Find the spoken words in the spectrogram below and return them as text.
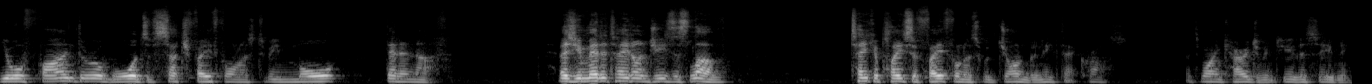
You will find the rewards of such faithfulness to be more than enough. As you meditate on Jesus' love, take a place of faithfulness with John beneath that cross. That's my encouragement to you this evening.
